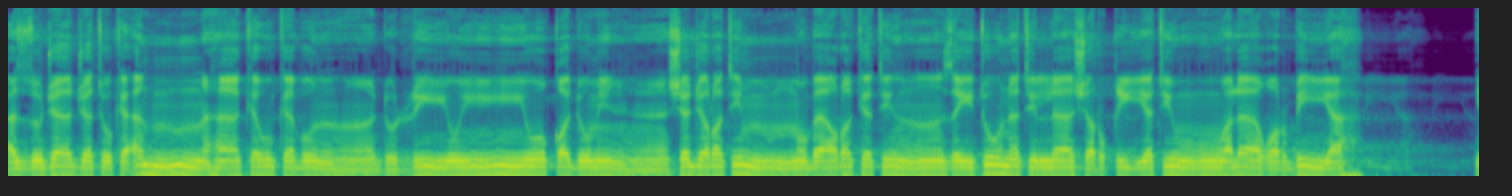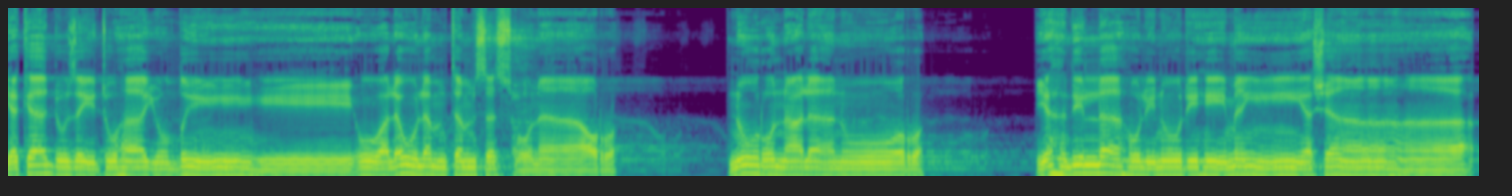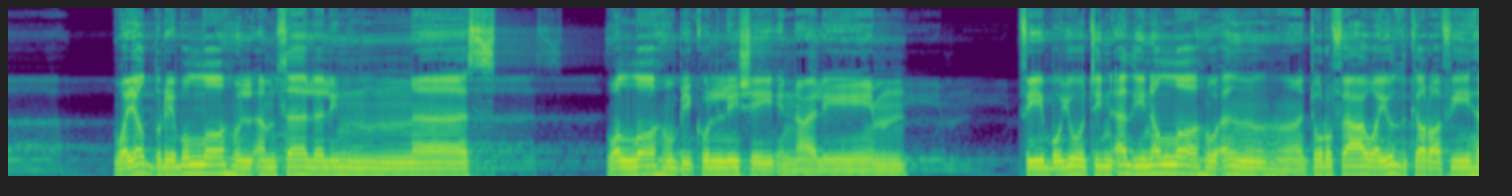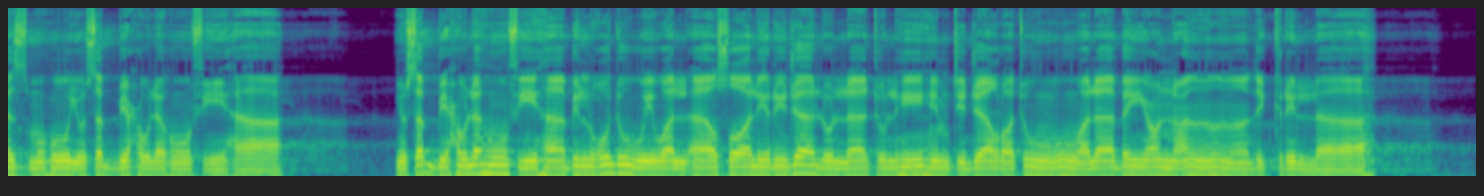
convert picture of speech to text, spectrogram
الزجاجة كأنها كوكب دري يوقد من شجرة مباركة زيتونة لا شرقية ولا غربية. يكاد زيتها يضيء ولو لم تمسسه نار. نور على نور. يهدي الله لنوره من يشاء. ويضرب الله الأمثال للناس والله بكل شيء عليم. في بيوت أذن الله أن ترفع ويذكر فيها اسمه يسبح له فيها يسبح له فيها بالغدو والآصال رجال لا تلهيهم تجارة ولا بيع عن ذكر الله.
